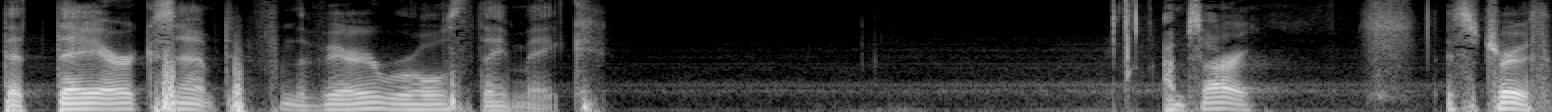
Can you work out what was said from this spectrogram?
that they are exempt from the very rules they make. I'm sorry. It's the truth.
